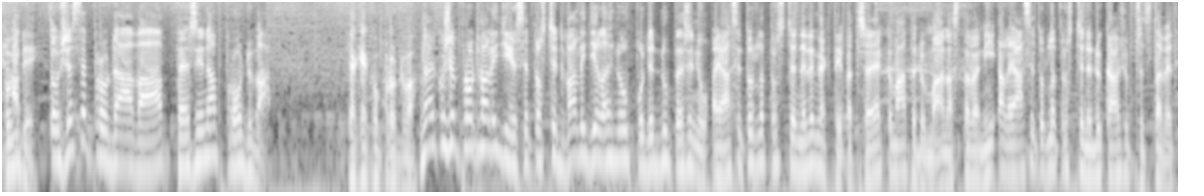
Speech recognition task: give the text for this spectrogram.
povídej. A to, že se prodává peřina pro dva. Jak jako pro dva? No jakože pro dva lidi, že se prostě dva lidi lehnou pod jednu peřinu. A já si tohle prostě nevím, jak ty Petře, jak to máte doma nastavený, ale já si tohle prostě nedokážu představit.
